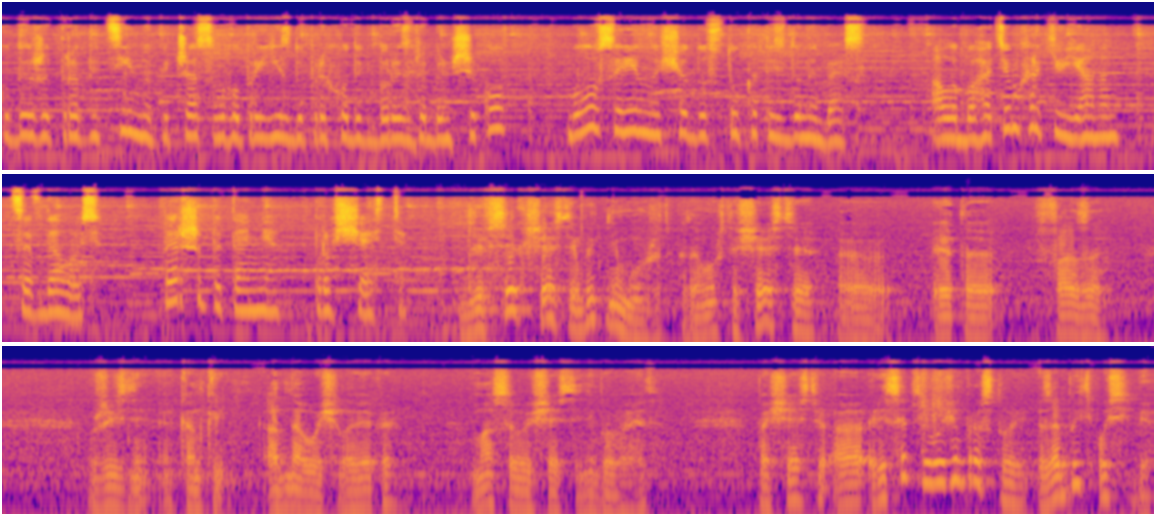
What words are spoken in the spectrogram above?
куди вже традиційно під час свого приїзду приходить Борис Гребенщиков, було все рівно, що достукатись до небес. Але багатьом харків'янам це вдалося. Перше питання про щастя. Для всех счастья быть не может, потому что счастье э, – это фаза в жизни конкрет- одного человека. Массового счастья не бывает, по счастью. А рецепт его очень простой – забыть о себе.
